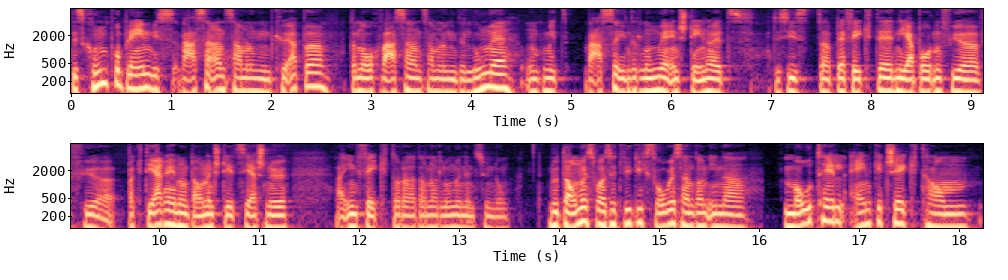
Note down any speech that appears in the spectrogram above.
das Grundproblem ist Wasseransammlung im Körper, danach Wasseransammlung in der Lunge und mit Wasser in der Lunge entstehen halt, das ist der perfekte Nährboden für, für Bakterien und dann entsteht sehr schnell ein Infekt oder dann eine Lungenentzündung. Nur damals war es halt wirklich so, wir sind dann in ein Motel eingecheckt, haben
